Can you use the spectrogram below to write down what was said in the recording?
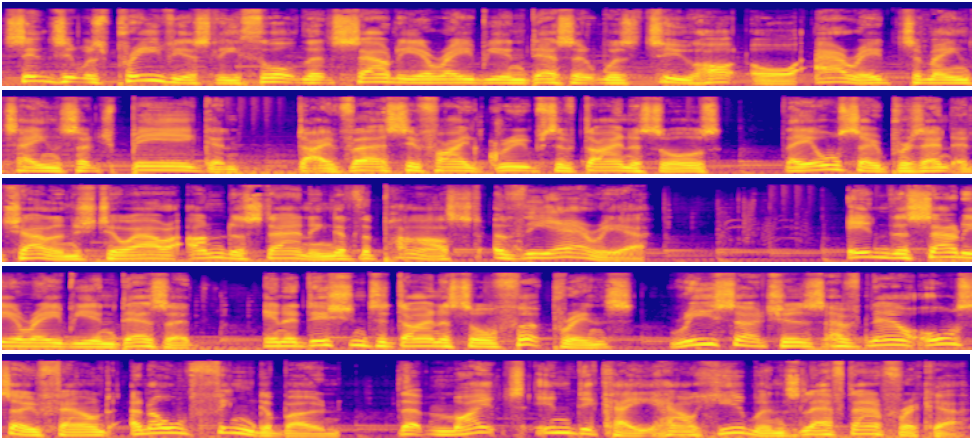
Since it was previously thought that Saudi Arabian desert was too hot or arid to maintain such big and diversified groups of dinosaurs, they also present a challenge to our understanding of the past of the area. In the Saudi Arabian desert, in addition to dinosaur footprints, researchers have now also found an old finger bone that might indicate how humans left Africa.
